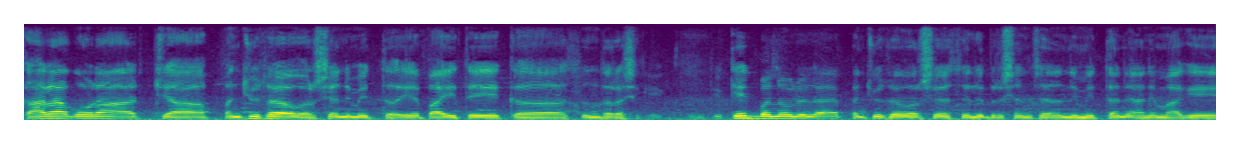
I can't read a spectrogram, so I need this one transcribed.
काला घोडा आर्टच्या पंचवीसाव्या वर्षानिमित्त हे पहा इथे एक सुंदर असे केक बनवलेला आहे? पंचवीसाव्या वर्ष सेलिब्रेशनच्या निमित्ताने आणि मागे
